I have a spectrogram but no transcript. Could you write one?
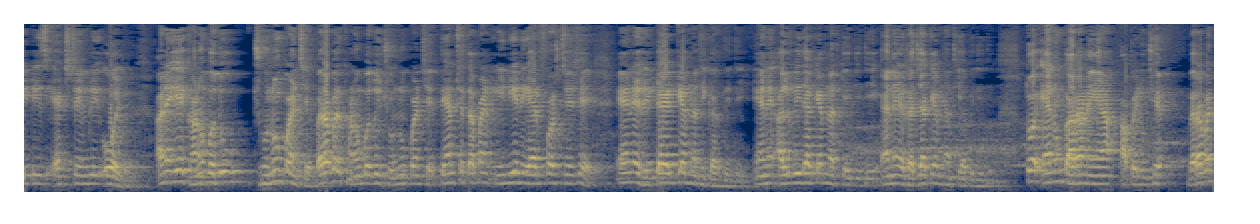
it is extremely old અને એ ઘણું બધું જૂનું પણ છે, બરાબર? ઘણું બધું જૂનું પણ છે. તેમ છતાં પણ ઇન્ડિયન એરફોર્સ જે છે, એને રિટાયર્ડ કેમ નથી કરી દીધી? એને અલવિદા કેમ નથી કહી દીધી? એને રજા કેમ નથી આપી દીધી? તો એનું કારણ અહીંયા આપેલું છે, બરાબર?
